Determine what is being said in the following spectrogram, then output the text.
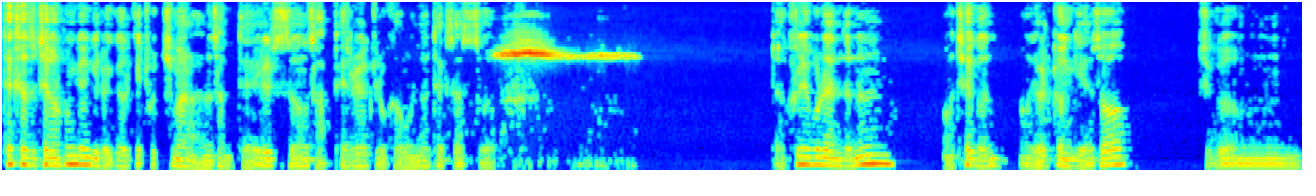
텍사스 최근 홈 경기력이 그렇게 좋지만 않은 상태 1승 4패를 기록하고 있는 텍사스 자, 클리브랜드는 어, 최근 10경기에서 지금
